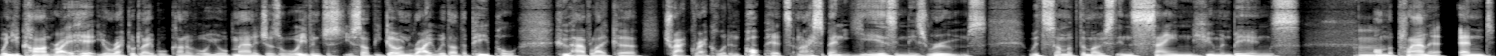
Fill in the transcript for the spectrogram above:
when you can't write a hit, your record label kind of or your managers or even just yourself, you go and write with other people who have like a track record and pop hits. And I spent years in these rooms with some of the most insane human beings mm. on the planet. And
